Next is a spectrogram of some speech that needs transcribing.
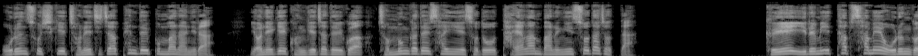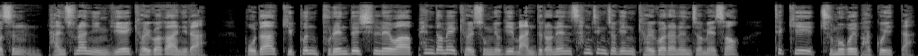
오른 소식이 전해지자 팬들뿐만 아니라 연예계 관계자들과 전문가들 사이에서도 다양한 반응이 쏟아졌다. 그의 이름이 탑 3에 오른 것은 단순한 인기의 결과가 아니라 보다 깊은 브랜드 신뢰와 팬덤의 결속력이 만들어낸 상징적인 결과라는 점에서 특히 주목을 받고 있다.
